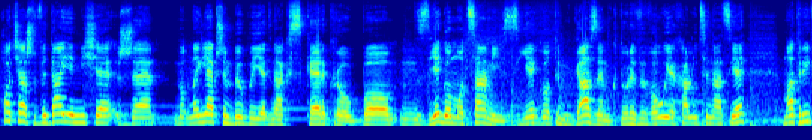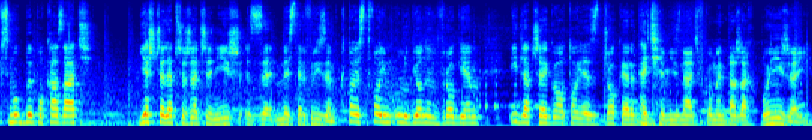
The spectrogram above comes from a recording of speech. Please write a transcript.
Chociaż wydaje mi się, że no, najlepszym byłby jednak Scarecrow, bo mm, z jego mocami, z jego tym gazem, który wywołuje halucynacje, Matt Reeves mógłby pokazać jeszcze lepsze rzeczy niż z Mr. Freezem. Kto jest twoim ulubionym wrogiem i dlaczego to jest Joker? Dajcie mi znać w komentarzach poniżej.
